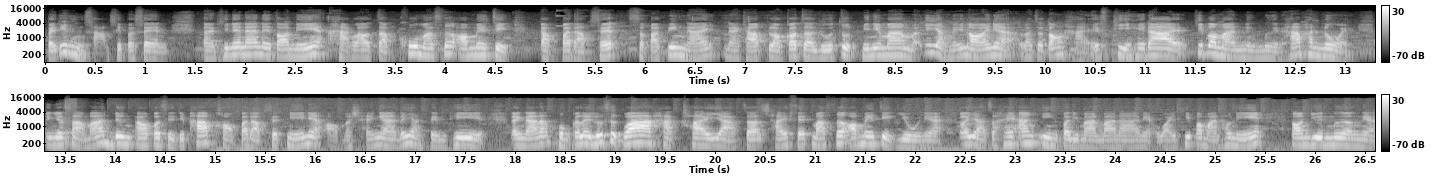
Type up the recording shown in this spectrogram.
ไปได้ถึง 30%แต่ที่แน่ ๆ ในตอนนี้หากเราจับคู่ Master of Magic กับประดับเซต Sparkling Night นะครับเราก็จะรู้จุดมินิมัมที่อย่างน้อยๆเนี่ยเราจะต้องหา SP ให้ได้ที่ประมาณ 15,000 หน่วยจึงจะสามารถดึงเอาประสิทธิภาพของประดับเซตนี้เนี่ยออกมาใช้งานได้อย่างเต็มที่ ดังนั้นผมก็เลยรู้สึกว่าหากใครอยากจะใช้เซต Master of Magic อยู่เนี่ยก็อยากจะให้อ้างอิงปริมาณมานาเนี่ยไว้ที่ประมาณเท่านี้ตอนยืนเมืองเนี่ย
